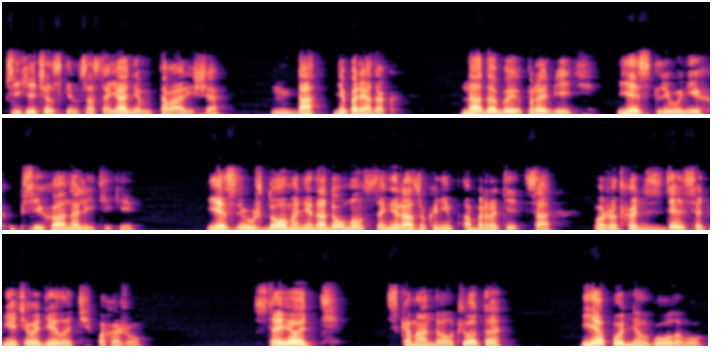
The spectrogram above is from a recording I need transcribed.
психическим состоянием товарища. Да, непорядок. Надо бы пробить, есть ли у них психоаналитики. Если уж дома не додумался ни разу к ним обратиться, может, хоть здесь от нечего делать похожу. «Стоять!» — скомандовал кто-то, и я поднял голову.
